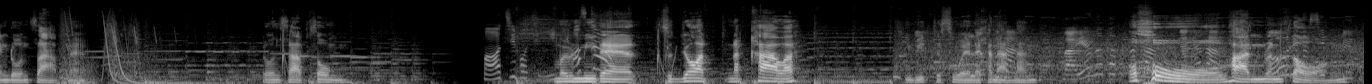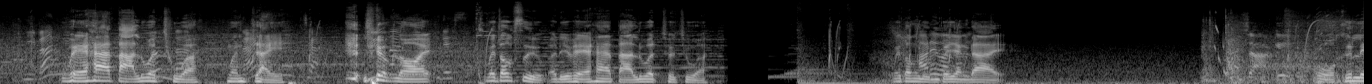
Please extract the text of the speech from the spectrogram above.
งโดนสาบนะ โดนสาบทรง มันมีแต่สุดยอดนักฆ่าวะ ชีวิตจะซวยอะไรขนาดนั้น โอ้โห ผ่านมันสองเวห้าตาลวดชัว มั่นใจ เรียบร้อย ไม่ต้องสืบ อันนี้แพ้ห้าตาลวดชัวชัวไม่ต้องลุ้นก็ยังได้ โอ้ขึ้นเล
